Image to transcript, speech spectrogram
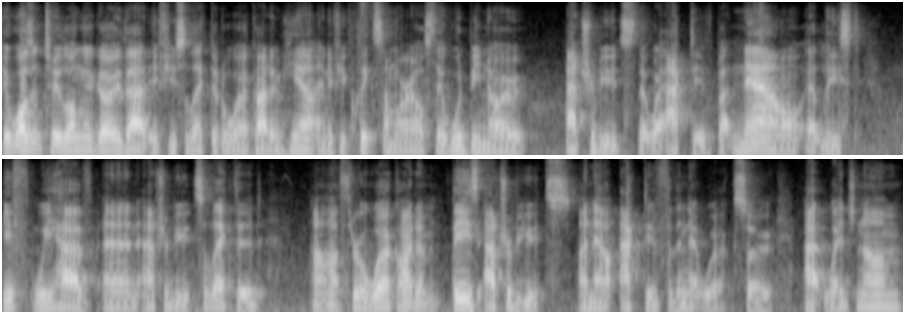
it wasn't too long ago that if you selected a work item here and if you click somewhere else, there would be no attributes that were active. But now, at least, if we have an attribute selected uh, through a work item, these attributes are now active for the network. So at wedge num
